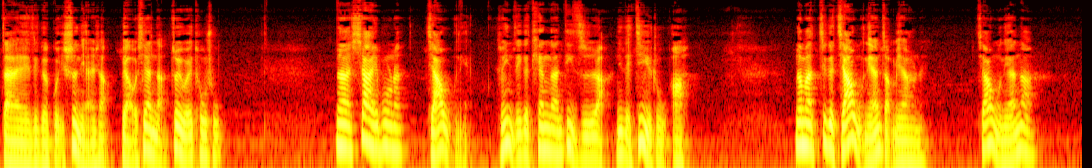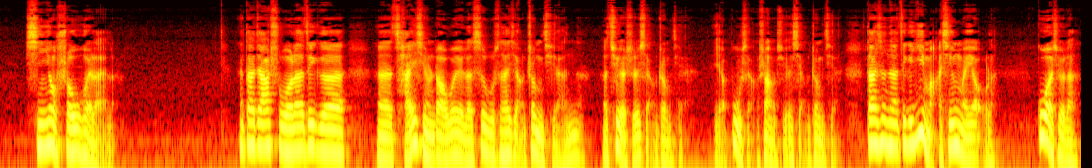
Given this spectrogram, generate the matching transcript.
在这个癸巳年上表现的最为突出。那下一步呢，甲午年，所以你这个天干地支啊，你得记住啊。那么这个甲午年怎么样呢？甲午年呢，心又收回来了。那大家说了，这个呃财星到位了，是不是还想挣钱呢？啊，确实想挣钱。也不想上学，想挣钱，但是呢，这个一马星没有了，过去了，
